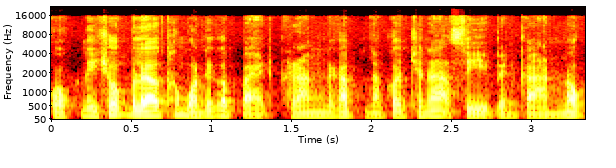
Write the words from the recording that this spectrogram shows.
66นี่ชกไปแล้วทั้งหมดนี่ก็ 8 ครั้งนะครับนะก็ชนะ 4 เป็นการนก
